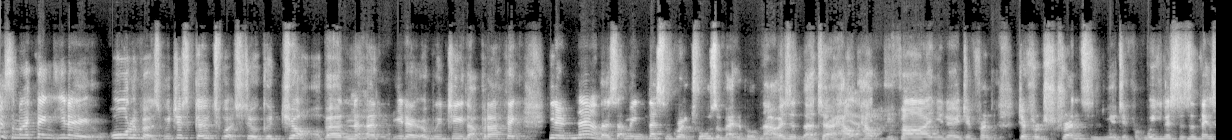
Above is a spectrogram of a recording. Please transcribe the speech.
does, and I think you know, all of us, we just go to work to do a good job, and and you know, and we do that. But I think you know, now there's, I mean, there's some great tools available now, isn't there, to help yeah. help define, you know, different different strengths and your different weaknesses and things.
